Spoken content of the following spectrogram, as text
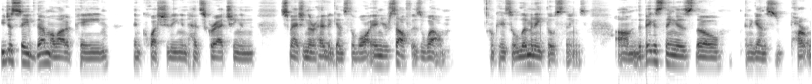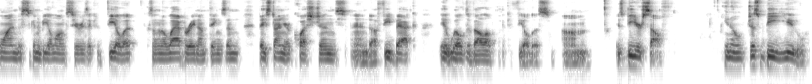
you just save them a lot of pain and questioning and head scratching and smashing their head against the wall and yourself as well. Okay, so eliminate those things. Um, the biggest thing is, though, and again, this is part one. This is going to be a long series. I can feel it because I'm going to elaborate on things. And based on your questions and uh, feedback, it will develop. I can feel this. Um, is be yourself. You know, just be you.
